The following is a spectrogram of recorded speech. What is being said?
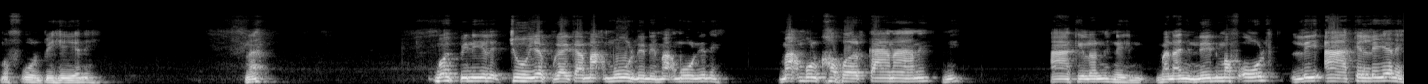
Maf'ul bihi ya ni. Nah. Boy pini le cuy ya pakai ka ma'mul ni ni ma'mul ni ni. Ma'mul khabar kana ni ni. Akilun ni ni mana ni maf'ul li akil ya ni.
